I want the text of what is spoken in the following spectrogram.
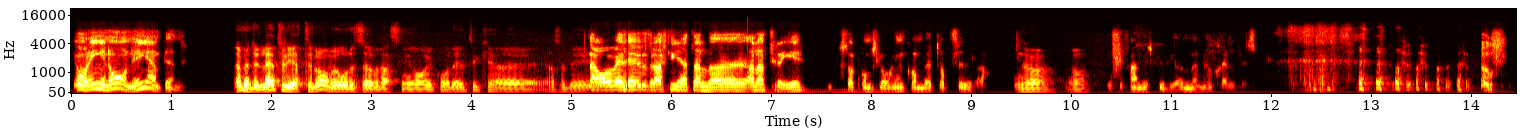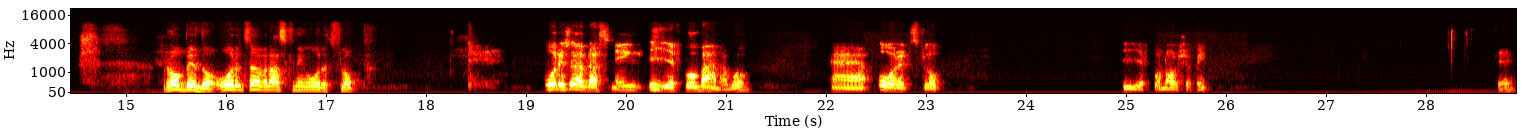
jag har ingen aning egentligen. Nej, men det lät väl jättebra med årets överraskning i AIK. Det tycker jag. Alltså det... Ja, väl överraskning är att alla, alla tre Stockholmslagen kommer topp fyra. Ja, ja. Och för fan, nu skulle jag munnen själv. Robin då, årets överraskning, årets flopp. Årets överraskning, IFK Värnamo. Eh, årets flopp, IFK Norrköping. Okej.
